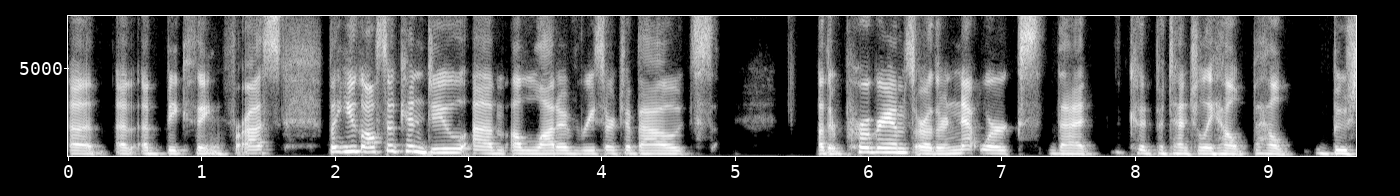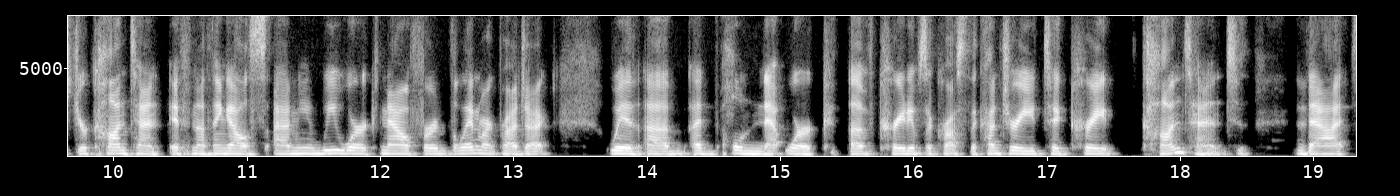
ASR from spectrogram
a, a big thing for us. But you also can do um, a lot of research about other programs or other networks that could potentially help help boost your content if nothing else. I mean we work now for the landmark project with um, a whole network of creatives across the country to create content that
